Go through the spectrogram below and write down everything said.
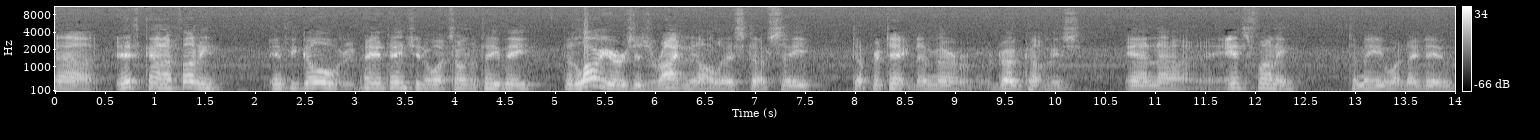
uh, uh, it's kind of funny if you go pay attention to what's on the TV. The lawyers is writing all this stuff, see, to protect them their drug companies, and uh, it's funny to me what they do.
